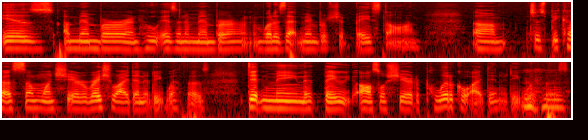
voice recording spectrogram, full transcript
is a member and who isn't a member, and what is that membership based on. Um, just because someone shared a racial identity with us didn't mean that they also shared a political identity with mm -hmm. us.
